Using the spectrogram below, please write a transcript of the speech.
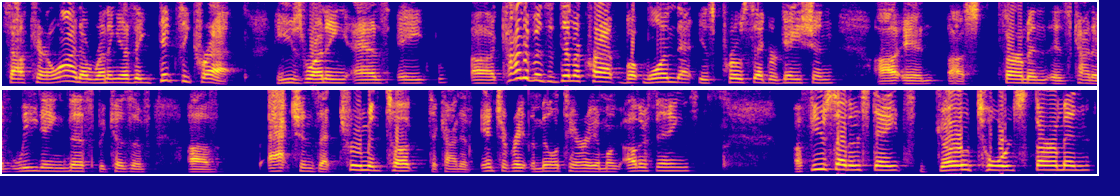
South Carolina, running as a Dixiecrat. He's running as a uh, kind of as a Democrat, but one that is pro segregation. Uh, and uh, Thurmond is kind of leading this because of, of actions that Truman took to kind of integrate the military, among other things. A few southern states go towards Thurmond,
